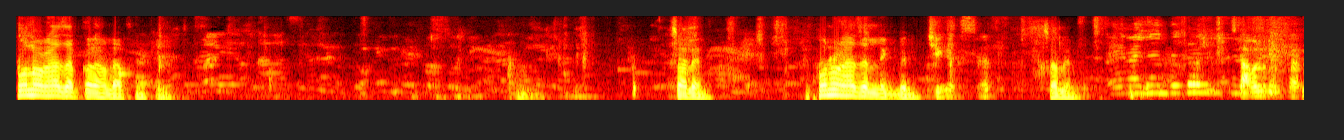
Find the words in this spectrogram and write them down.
পনেরো হাজার করা হলো আপনাকে। চলেন পনেরো হাজার লিখবেন। ঠিক আছে স্যার। চলেন। তাহলে কি স্যার?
